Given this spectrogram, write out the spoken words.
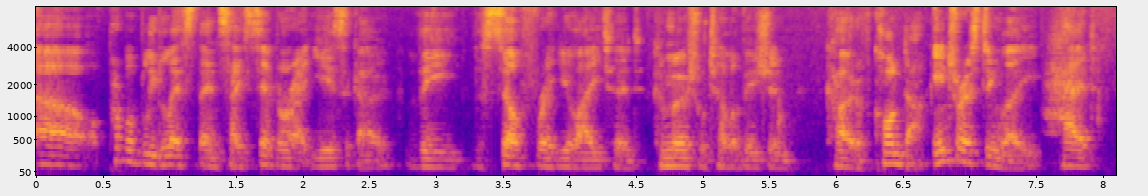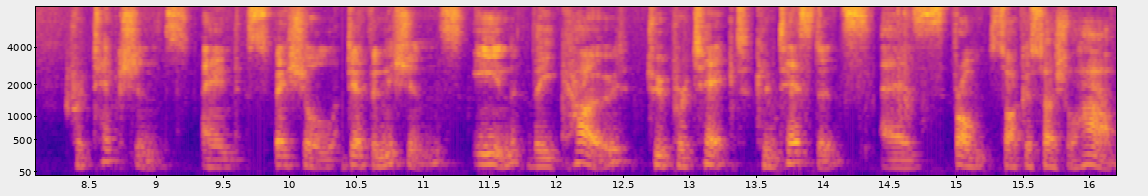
uh, probably less than say seven or eight years ago, the, the self-regulated commercial television code of conduct, interestingly, had protections and special definitions in the code to protect contestants as from psychosocial harm.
